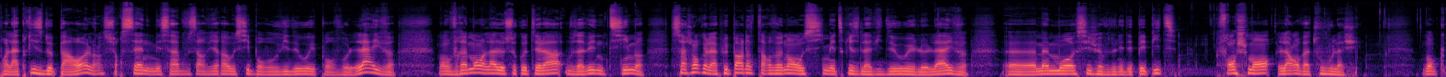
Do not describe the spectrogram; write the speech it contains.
pour la prise de parole hein, sur scène, mais ça vous servira aussi pour vos vidéos et pour vos lives. Donc vraiment là de ce côté-là, vous avez une team, sachant que la plupart d'intervenants aussi maîtrisent la vidéo et le live. Euh, même moi aussi, je vais vous donner des pépites. Franchement, là on va tout vous lâcher. Donc,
